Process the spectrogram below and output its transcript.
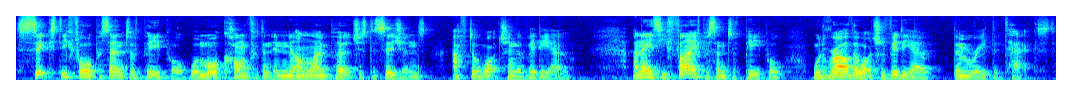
64% of people were more confident in online purchase decisions after watching a video, and 85% of people would rather watch a video than read the text.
